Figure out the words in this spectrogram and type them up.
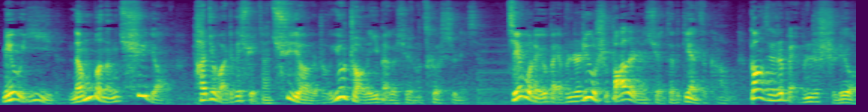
没有意义的，能不能去掉呢？他就把这个选项去掉了之后，又找了一百个学生测试了一下，结果呢，有百分之六十八的人选择了电子刊物，刚才是百分之十六，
